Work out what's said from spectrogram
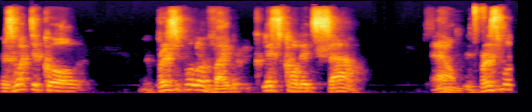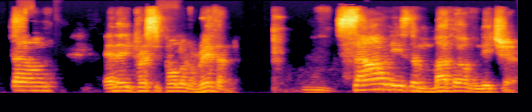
There's what they call the principle of vibration, let's call it sound. sound. the principle of sound and then the principle of rhythm. Mm. Sound is the mother of nature,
